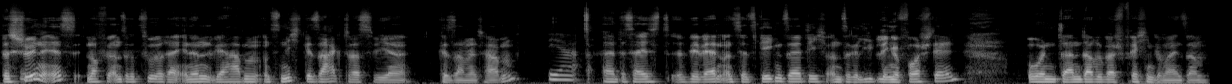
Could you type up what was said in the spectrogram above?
Das Schöne ist, noch für unsere ZuhörerInnen, wir haben uns nicht gesagt, was wir gesammelt haben. ja, Äh, Das heißt, wir werden uns jetzt gegenseitig unsere Lieblinge vorstellen und dann darüber sprechen gemeinsam.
